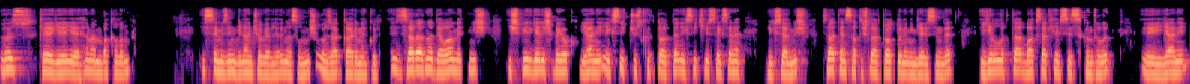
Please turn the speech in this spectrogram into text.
Öz KG'ye hemen bakalım. Hissemizin bilanço verileri nasılmış? Özak gayrimenkul. E, zararına devam etmiş. Hiçbir gelişme yok. Yani eksi 344'ten eksi 280'e yükselmiş. Zaten satışlar 4 dönemin gerisinde. E, yıllıkta baksak hepsi sıkıntılı. E, yani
